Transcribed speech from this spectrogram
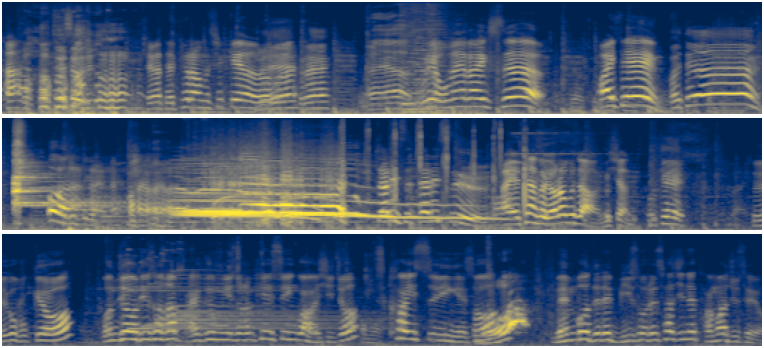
제가 대표로 한번 칠게요, 여러분. 그래 그래 야 우리 오메가 X 파이팅! 파이팅 짜리스, 짜리스. 아, 예찬아, 그거 열어보자. 미션. 오케이 자 이거 볼게요. 언제 어디서나 밝은 미소는 필수인 거 아시죠? Sky Swing에서 멤버들의 미소를 사진에 담아주세요.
